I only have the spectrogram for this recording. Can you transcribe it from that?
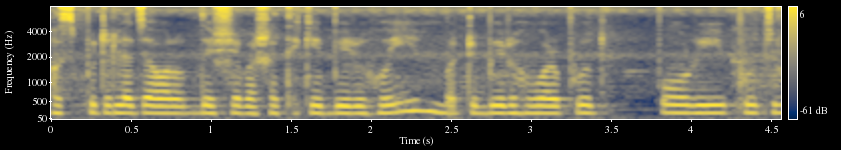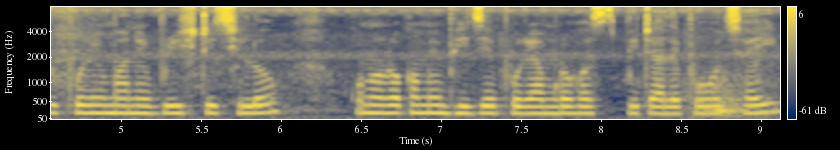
হসপিটালে যাওয়ার উদ্দেশ্যে বাসা থেকে বের হই। বাট বের হওয়ার প্র- পরই প্রচুর পরিমাণে বৃষ্টি ছিল। কোনো রকমে ভিজে পড়ে আমরা হসপিটালে পৌঁছাই।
